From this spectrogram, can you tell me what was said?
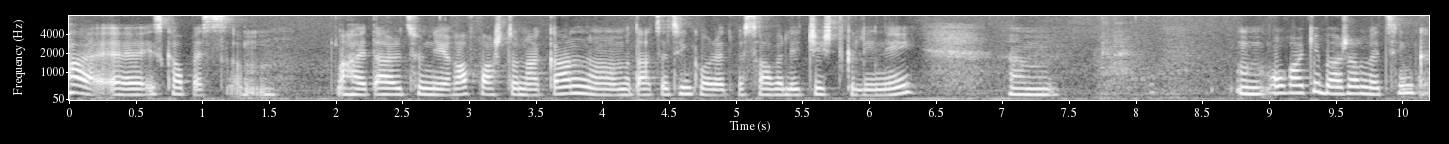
հա, իսկապես հայտարարություն եղավ պաշտոնական, մտածեցինք, որ այդպես ավելի ճիշտ կլինի ուղակի բաժանվեցինք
